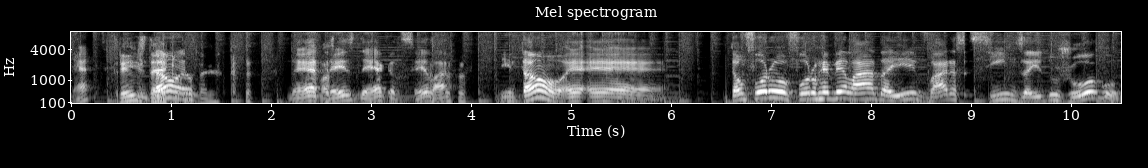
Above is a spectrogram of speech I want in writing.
Né? Três então, décadas, né? É, três décadas, sei lá. Então, é, é, então foram, foram reveladas aí várias scenes aí do jogo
